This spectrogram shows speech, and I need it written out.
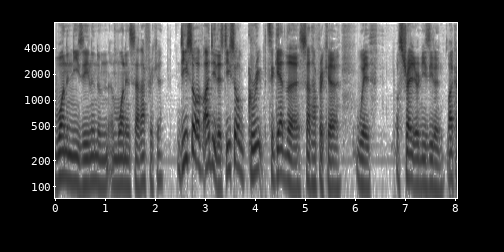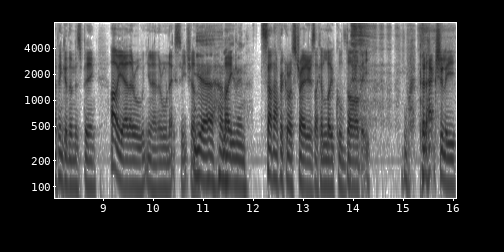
one in New Zealand and, and one in South Africa. Do you sort of, I do this, do you sort of group together South Africa with Australia and New Zealand? Like I think of them as being, oh yeah, they're all, you know, they're all next to each other. Yeah, I know what like you mean. South Africa, Australia is like a local derby, but actually,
